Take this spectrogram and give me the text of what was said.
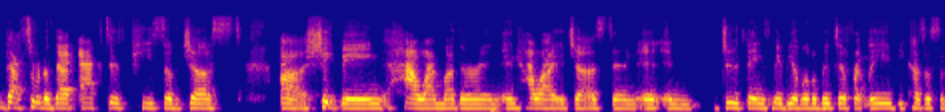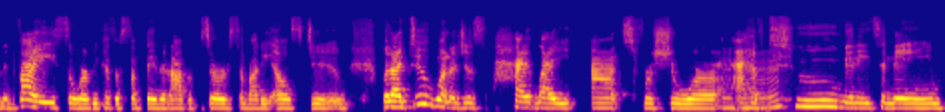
that's sort of that active piece of just uh, shaping how I mother and, and how I adjust and, and, and do things maybe a little bit differently because of some advice or because of something that I've observed somebody else do. But I do want to just highlight aunts for sure. I have Mhm. too many to name,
